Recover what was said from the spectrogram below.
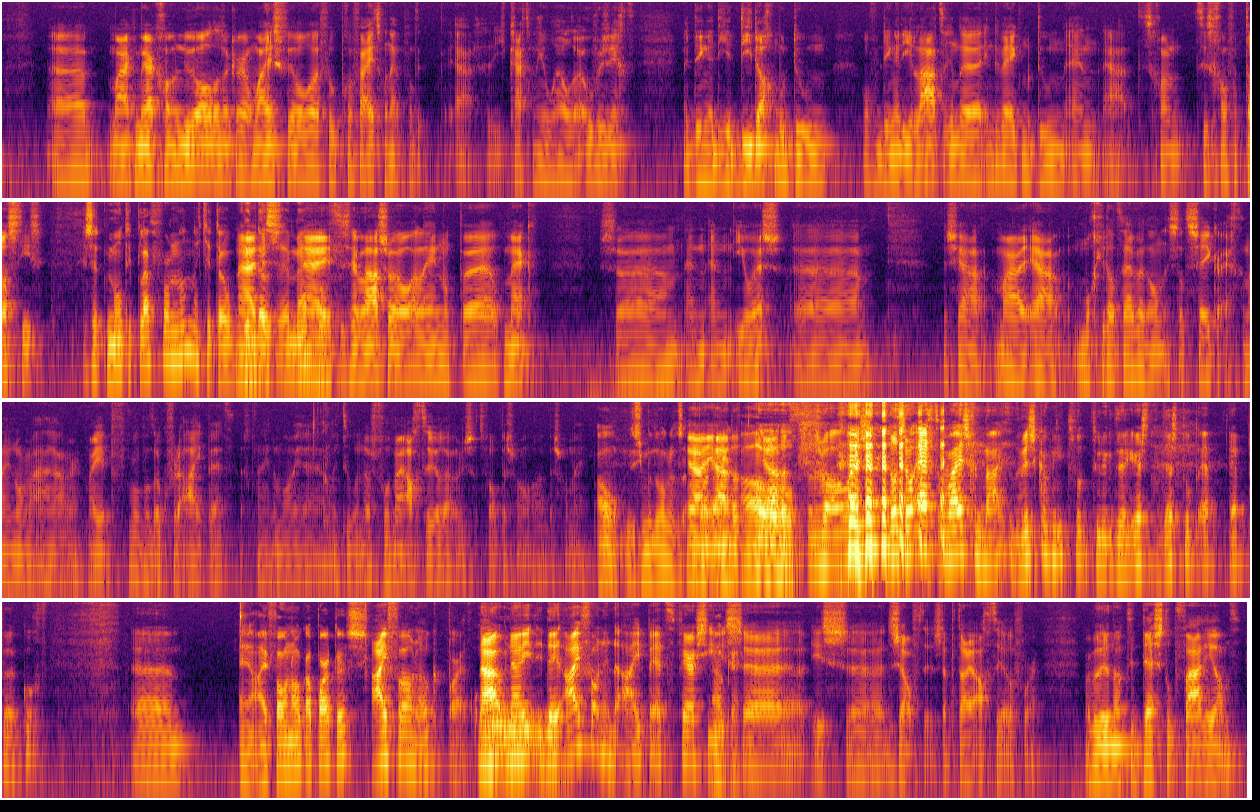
Eh, maar ik merk gewoon nu al dat ik er onwijs veel, eh, veel profijt van heb. Want ik, ja, je krijgt een heel helder overzicht met dingen die je die dag moet doen. Of dingen die je later in de, in de week moet doen. En ja, het is gewoon, het is gewoon fantastisch. Is het multiplatform dan? Dat je het op Nou, het Windows is, en Mac? nee, of- het is helaas wel alleen op, op Mac dus, ehm, en, en iOS. Dus ja, maar ja, mocht je dat hebben, dan is dat zeker echt een enorme aanrader. Maar je hebt bijvoorbeeld ook voor de iPad echt een hele mooie, mooie tool. En dat is volgens mij 8 euro, dus dat valt best wel, eh, best wel mee. Oh, dus je moet hem ook nog eens Ja, apart ja, dat, oh. ja dat, dat is wel onwijs, dat is wel echt onwijs genaaid. Dat wist ik ook niet toen ik de eerste desktop app, app eh, kocht. Ehm, En iPhone ook apart dus? iPhone ook apart. Oh. Nou, nee, de iPhone en de iPad versie is, eh, is eh, dezelfde. Dus daar betaal je 8 euro voor. Maar wil je dan ook de desktop variant,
